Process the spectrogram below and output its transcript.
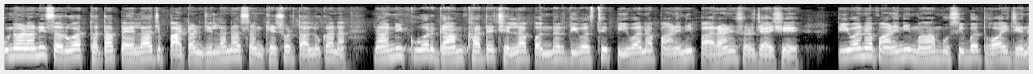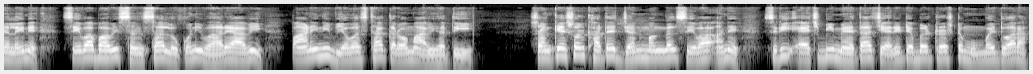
ઉનાળાની શરૂઆત થતાં પહેલાં જ પાટણ જિલ્લાના શંખેશ્વર તાલુકાના નાની કુંવર ગામ ખાતે છેલ્લા પંદર દિવસથી પીવાના પાણીની પારાણી સર્જાય છે. પીવાના પાણીની મહામુસીબત હોય જેને લઈને સેવાભાવી સંસ્થા લોકોની વહારે આવી પાણીની વ્યવસ્થા કરવામાં આવી હતી. શંખેશ્વર ખાતે જનમંગલ સેવા અને Shri H B Mehta charitable trust Mumbai દ્વારા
